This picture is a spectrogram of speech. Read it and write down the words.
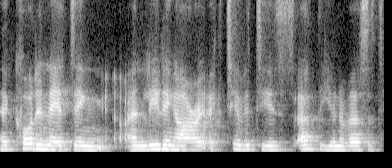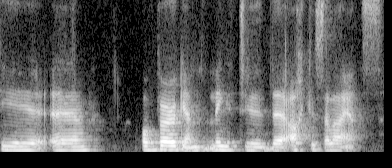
uh, coordinating and leading our activities at the University uh, of Bergen linked to the Arqus Alliance.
